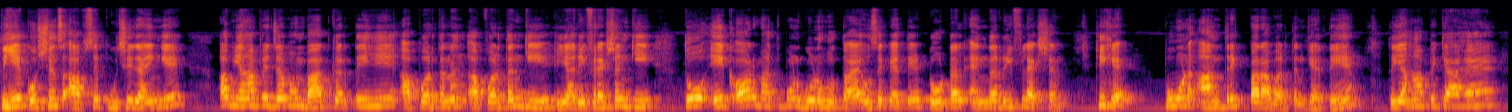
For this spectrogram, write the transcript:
तो ये क्वेश्चंस आपसे पूछे जाएँगे अब यहाँ पे जब हम बात करते हैं अपवर्तन अपवर्तन की या रिफ्रैक्शन की तो एक और महत्वपूर्ण गुण होता है, उसे कहते हैं टोटल एंगल रिफ्लेक्शन ठीक है? पूर्ण आंतरिक परावर्तन कहते हैं। तो यहाँ पे क्या है?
